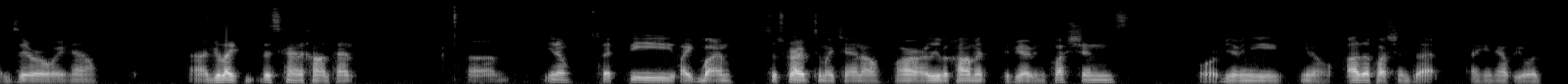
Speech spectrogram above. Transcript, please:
I'm zero right now. Uh, if you like this kind of content, um, you know, click the like button, subscribe to my channel, or leave a comment if you have any questions or if you have any, you know, other questions that I can help you with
